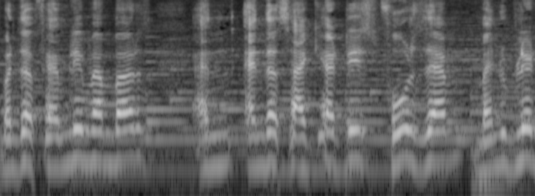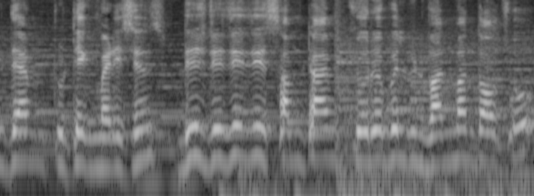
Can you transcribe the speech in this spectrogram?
but the family members and, and the psychiatrist force them, manipulate them to take medicines. This disease is sometimes curable in one month also,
